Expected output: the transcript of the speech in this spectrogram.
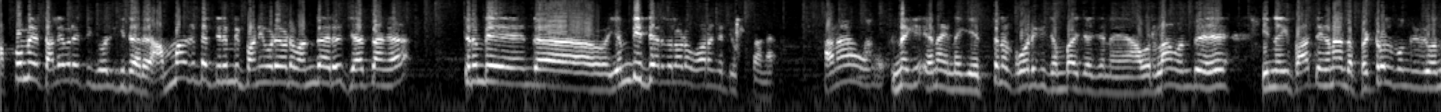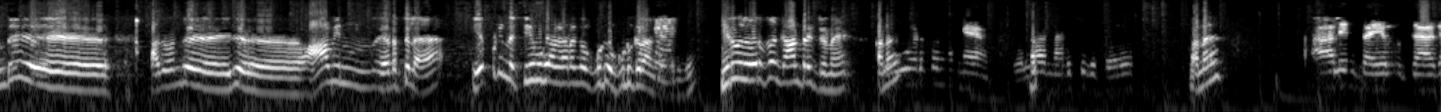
அப்பவுமே தலைவரை தூக்கி ஒதுக்கிட்டாரு. அம்மா கிட்ட திரும்பி பணியோட வந்தாரு சேர்த்தாங்க. திரும்பி இந்த எம்பி தேர்தலோட ஓரம் கட்டி விட்டாங்க. ஆனா இன்னைக்கு ஏன்னா இன்னைக்கு எத்தனை கோடிக்கு சம்பாதிச்சாச்சுன்னு அவர்லாம் வந்து இன்னைக்கு பாத்தீங்கன்னா அந்த பெட்ரோல் பங்குக்கு வந்து அது வந்து இது ஆவின் இடத்துல எப்படி இந்த திமுக காரங்க குடு- குடுக்குறாங்க? இருபது வருஷம் கான்ட்ராக்ட்னு ஆனா நடிச்சுக்கிட்டு. ஆனா ஸ்டாலின் தயவுக்காக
